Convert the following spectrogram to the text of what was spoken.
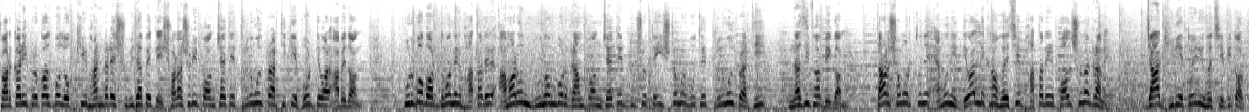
সরকারি প্রকল্প লক্ষ্মীর ভাণ্ডারের সুবিধা পেতে সরাসরি পঞ্চায়েতের তৃণমূল প্রার্থীকে ভোট দেওয়ার আবেদন। পূর্ব বর্ধমানের ভাতারের আমারণ দু নম্বর গ্রাম পঞ্চায়েতের দুশো তেইশ নম্বর বুথের তৃণমূল প্রার্থী নাজিফা বেগম। তার সমর্থনে এমনই দেওয়াল লেখা হয়েছে ভাতারের পলসোনা গ্রামে, যা ঘিরে তৈরি হয়েছে বিতর্ক।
